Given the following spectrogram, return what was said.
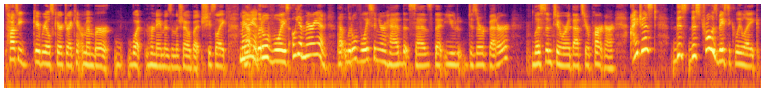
Tati Gabrielle's character, I can't remember what her name is in the show, but she's like Marienne. that little voice. Oh yeah, Marienne, that little voice in your head that says that you deserve better. Listen to her. That's your partner. I just this this troll is basically like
